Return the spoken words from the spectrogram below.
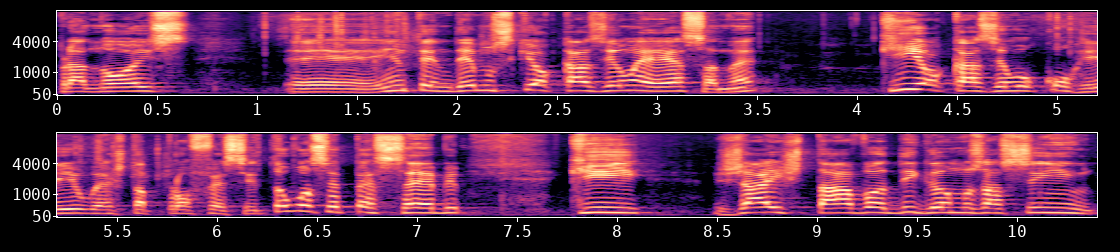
para nós é, entendermos que ocasião é essa, não é? Que ocasião ocorreu esta profecia. Então você percebe que já estava, digamos assim,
